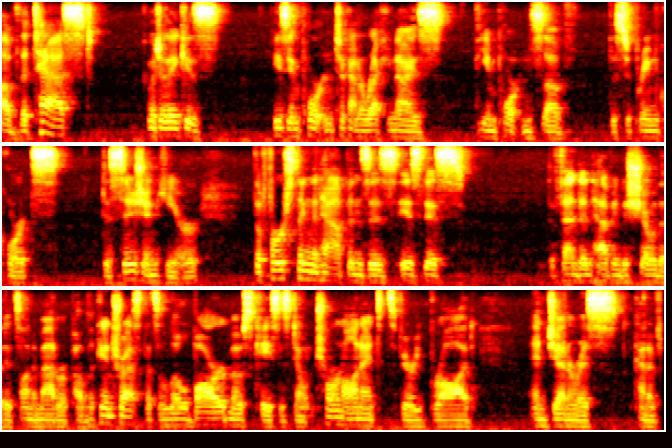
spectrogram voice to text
of the test which i think is is important to kind of recognize the importance of the supreme court's decision here the first thing that happens is is this defendant having to show that it's on a matter of public interest. That's a low bar. Most cases don't turn on it. It's a very broad and generous kind of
